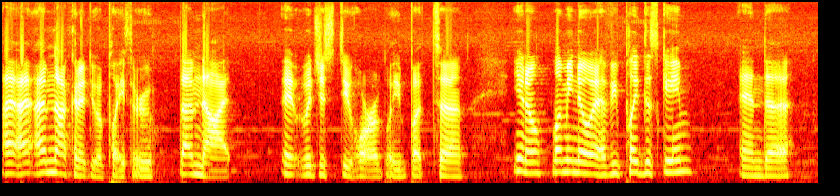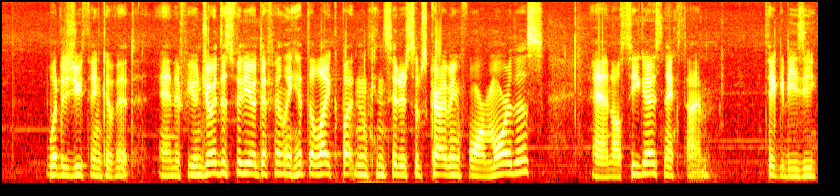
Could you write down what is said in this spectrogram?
I, am not going to do a playthrough. I'm not. It would just do horribly. But, uh, you know, let me know. Have you played this game? And uh, what did you think of it? And if you enjoyed this video, definitely hit the like button, consider subscribing for more of this, and I'll see you guys next time. Take it easy.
